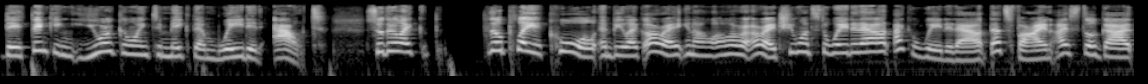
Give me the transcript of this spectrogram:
they're thinking you're going to make them wait it out. So they're like they'll play it cool and be like, all right, you know, all right, all right, she wants to wait it out. I can wait it out. That's fine. I still got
